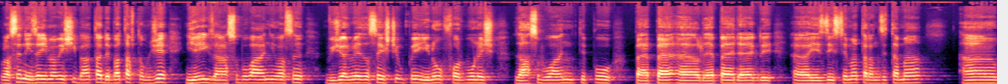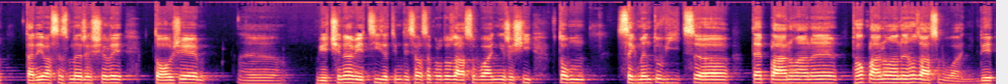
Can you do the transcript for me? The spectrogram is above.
vlastně nejzajímavější byla ta debata v tom, že jejich zásobování vlastně vyžaduje zase ještě úplně jinou formu než zásobování typu PPL, DPD, kdy eh, jezdí s těma tranzitama. A tady vlastně jsme řešili to, že eh, většina věcí, zatím ty se vlastně pro to zásobování řeší v tom segmentu víc eh, té plánované, toho plánovaného zásobování, kdy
